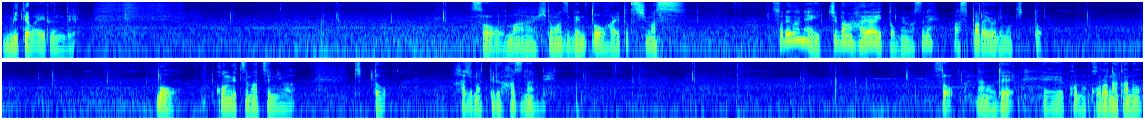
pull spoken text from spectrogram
見てはいるんで。そうまあひとまず弁当を配達します。それがね一番早いと思いますね。アスパラよりもきっと。もう今月末にはきっと始まってるはずなんで。そうなので、えー、このコロナ禍の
